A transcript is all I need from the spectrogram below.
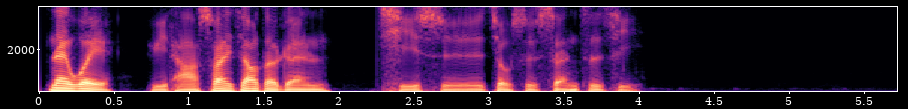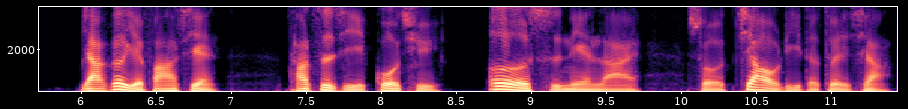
那位与他摔跤的人，其实就是神自己。雅各也发现，他自己过去二十年来所教力的对象，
